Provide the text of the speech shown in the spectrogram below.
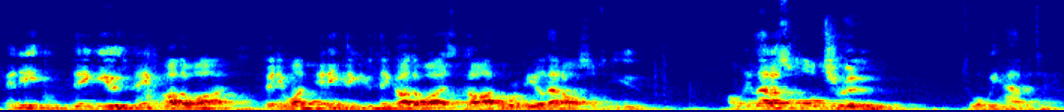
If anything you think otherwise, if anyone, anything you think otherwise, God will reveal that also to you. Only let us hold true to what we have attained.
